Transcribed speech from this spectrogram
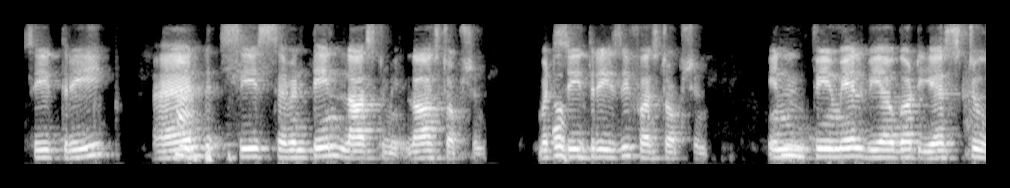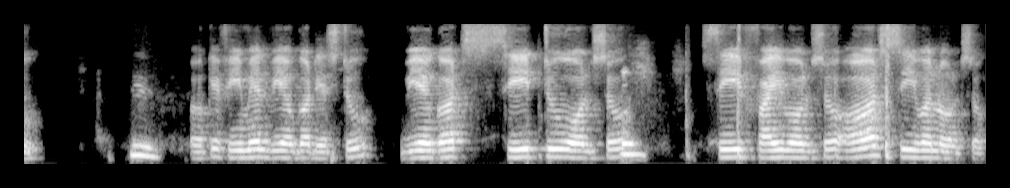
C3 and C17 last me last option. But Okay. C3 is the first option. In Hmm. female, we have got S2. Hmm. Okay, female, we have got S2. We have got C2 also, Hmm. C5 also, or C1 also.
